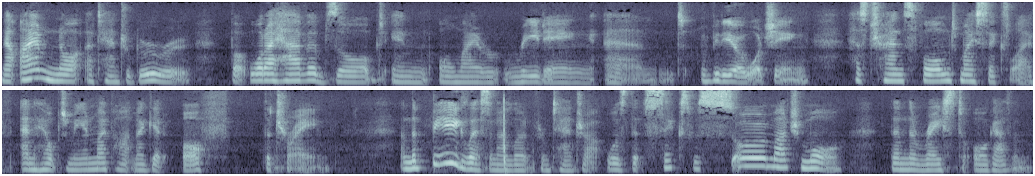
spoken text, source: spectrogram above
Now, I am not a Tantra guru, but what I have absorbed in all my reading and video watching has transformed my sex life and helped me and my partner get off the train. And the big lesson I learned from Tantra was that sex was so much more than the race to orgasm.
